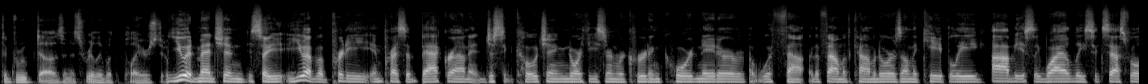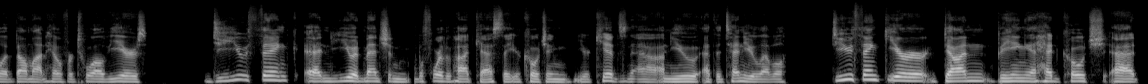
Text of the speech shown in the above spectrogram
the group does, and it's really what the players do. You had mentioned, so you have a pretty impressive background in just in coaching, Northeastern recruiting coordinator with Fal- the Falmouth Commodores on the Cape League, obviously wildly successful at Belmont Hill for 12 years. Do you think, and you had mentioned before the podcast that you're coaching your kids now and you at the 10U level, do you think you're done being a head coach at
